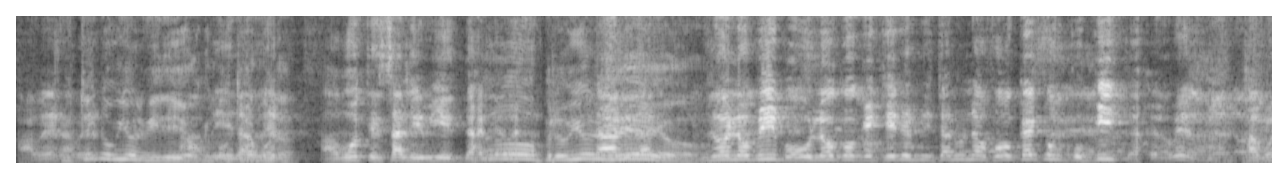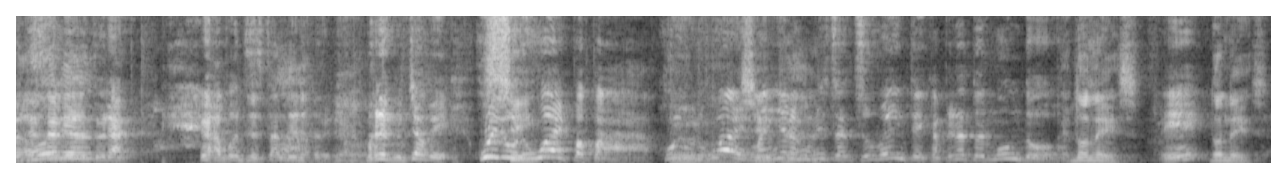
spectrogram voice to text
A ver, a Usted ver. no vio el video a que ver, a ver, a vos te sale bien, dale. No, a ver. pero vio el Dale, dale. video. No es lo mismo, un loco que quiere imitar una foca con poquita. A ver, a vos te sale natural. A vos te sale natural. Bueno, escuchame, juega Sí. Uruguay, papá. Juega Uruguay. Sí, Mañana claro. comienza el sub-20, el campeonato del mundo. ¿Dónde es? ¿Eh? ¿Dónde es?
